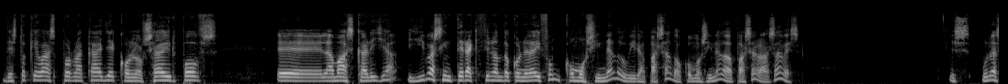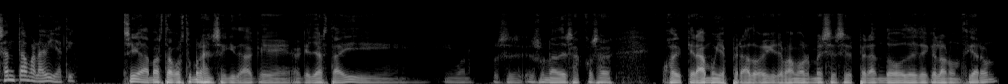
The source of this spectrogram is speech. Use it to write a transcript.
de esto que vas por la calle con los AirPods, eh, la mascarilla, y ibas interaccionando con el iPhone como si nada hubiera pasado, como si nada pasara, ¿sabes? Es una santa maravilla, tío. Sí, además te acostumbras enseguida a que, a que ya está ahí y, y bueno, pues es, es, una de esas cosas que era muy esperado, ¿eh? que llevamos meses esperando desde que lo anunciaron.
